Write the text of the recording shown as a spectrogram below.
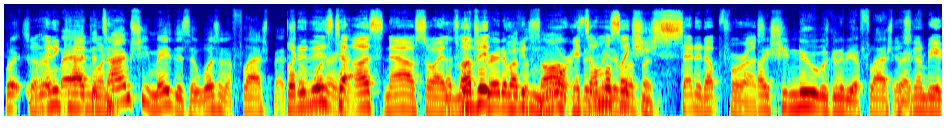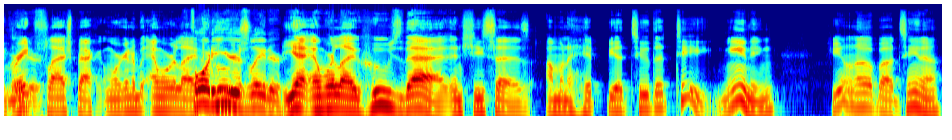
But, So but at the wanna- time she made this, it wasn't a flashback. But so it to how- us now, so I love it great about the even song, more. It's it almost it like she set it up for us. Like she knew it was going to be a flashback. it was going to be a great later. flashback, and we're gonna be, and we're like 40 years later. Yeah, and we're like, who's that? And she says, I'm gonna hip you to the T. Meaning, if you don't know about Teena,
